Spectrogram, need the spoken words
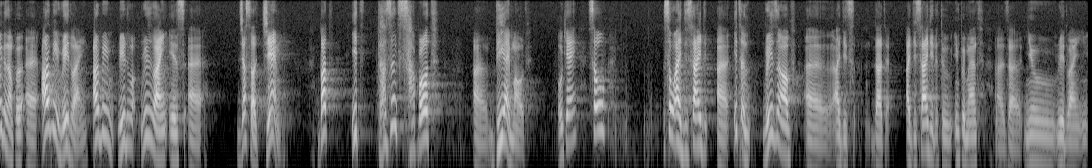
For example, uh, RB readline. RB readline is uh, just a gem, but it doesn't support uh, vi mode. Okay, so so I decided uh, it's a reason of uh, I that I decided to implement uh, the new readline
